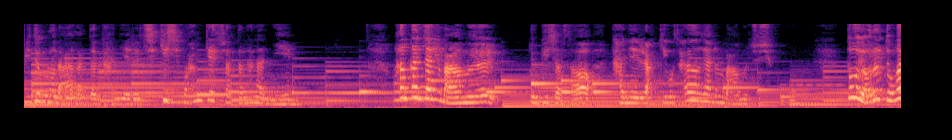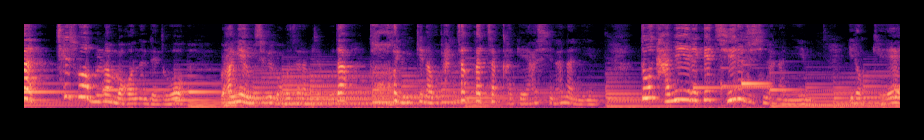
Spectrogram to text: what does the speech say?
믿음으로 나아갔던 다니엘을 지키시고 함께 해주셨던 하나님 한간장의 마음을 녹이셔서 다니엘을 아끼고 사랑하게 하는 마음을 주시고 또 열흘 동안 채소와 물만 먹었는데도 왕의 음식을 먹은 사람들보다 더 윤기나고 반짝반짝하게 하신 하나님 또 다니엘에게 지혜를 주신 하나님 이렇게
